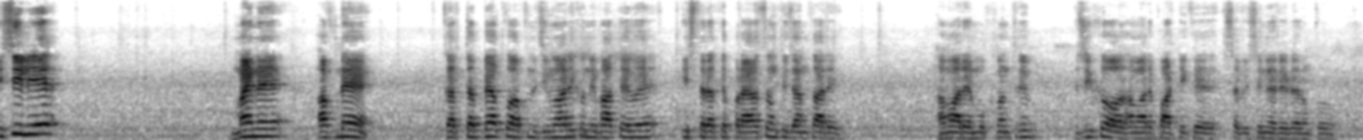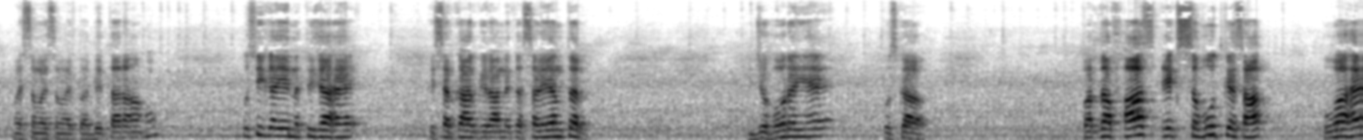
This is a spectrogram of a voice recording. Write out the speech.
इसीलिए मैंने अपने कर्तव्य को, अपनी जिम्मेवारी को निभाते हुए इस तरह के प्रयासों की जानकारी हमारे मुख्यमंत्री जी को और हमारे पार्टी के सभी सीनियर लीडरों को मैं समय समय पर देता रहा हूँ। उसी का ये नतीजा है कि सरकार गिराने का षडयंत्र जो हो रही है, उसका पर्दाफाश एक सबूत के साथ हुआ है।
